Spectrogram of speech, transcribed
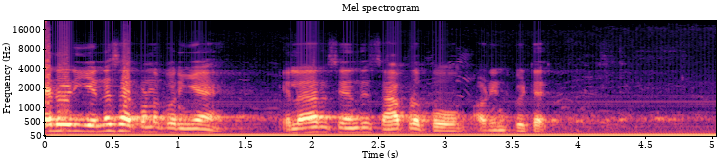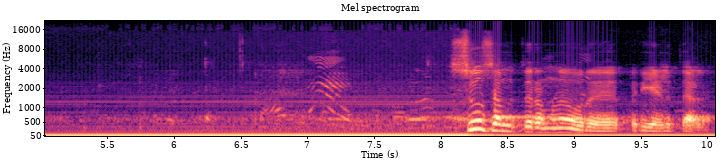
நடவடிக்கை என்ன சார் பண்ண போறீங்க? எல்லாரும் சேர்ந்து சாப்பிட போவோம் அப்படின்னு போயிட்டார். சுசமுத்திரம்னு ஒரு பெரிய எழுத்தாளர்.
